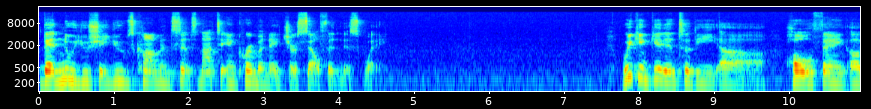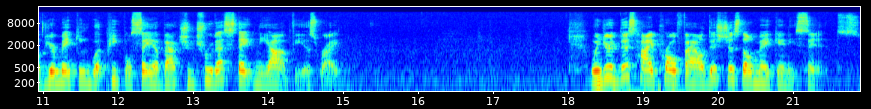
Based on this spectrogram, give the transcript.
that knew you should use common sense not to incriminate yourself in this way. We can get into the uh, whole thing of you're making what people say about you true. That's stating the obvious, right? When you're this high profile, this just don't make any sense.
